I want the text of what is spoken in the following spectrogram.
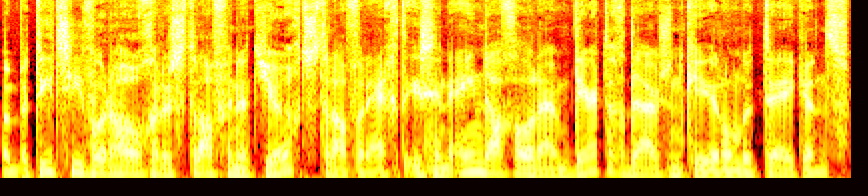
Een petitie voor hogere straf in het jeugdstrafrecht... is in één dag al ruim 30.000 keer ondertekend.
